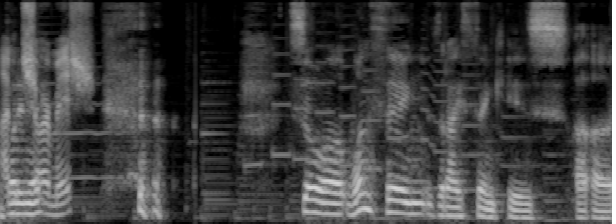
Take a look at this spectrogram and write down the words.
I'm in it- charmish. so, uh, one thing that I think is a, a,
